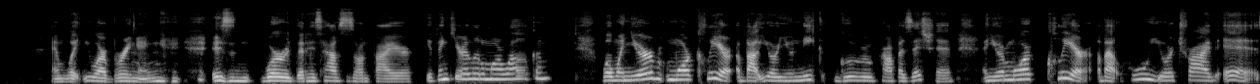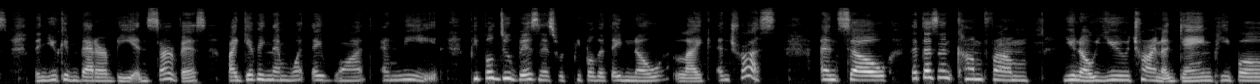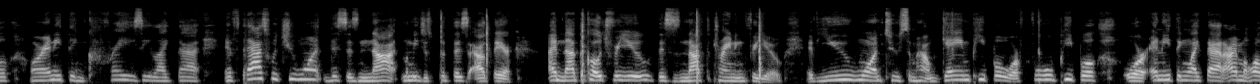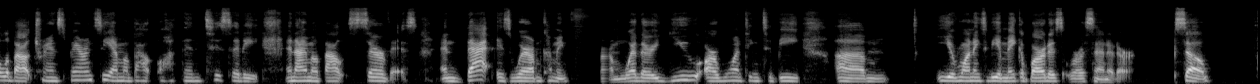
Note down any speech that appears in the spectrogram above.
and what you are bringing is word that his house is on fire, you think you're a little more welcome? Well, when you're more clear about your unique guru proposition and you're more clear about who your tribe is, then you can better be in service by giving them what they want and need. People do business with people that they know, like, and trust. And so that doesn't come from, you know, you trying to game people or anything crazy like that. If that's what you want, this is not, let me just put this out there. I'm not the coach for you. This is not the training for you. If you want to somehow game people or fool people or anything like that, I'm all about transparency. I'm about authenticity and I'm about service. And that is where I'm coming from. Whether you are wanting to be, um, you're wanting to be a makeup artist or a senator. So,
